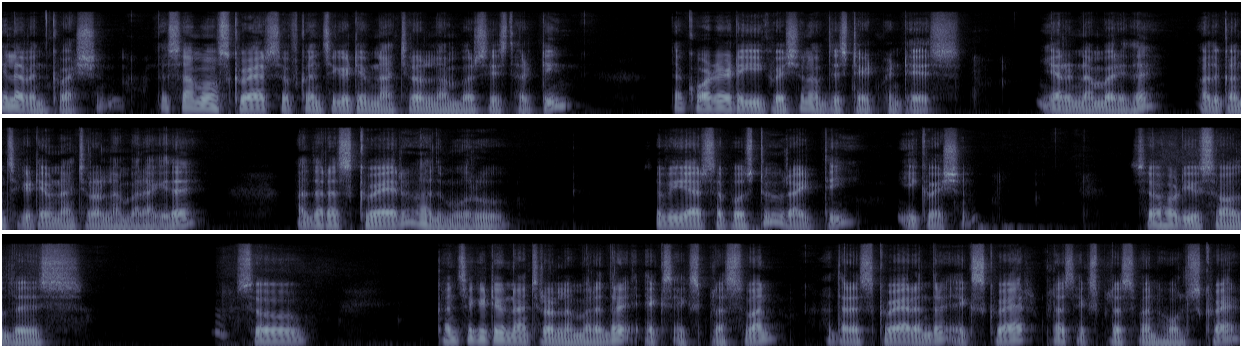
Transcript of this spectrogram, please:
11th question. The sum of squares of consecutive natural numbers is 13 The quadratic equation of this statement is ಎರಡು ನಂಬರ್ ಇದೆ ಅದು ಕನ್ಸಿಕ್ಯೂಟಿವ್ ನ್ಯಾಚುರಲ್ ನಂಬರ್ ಆಗಿದೆ ಅದರ ಸ್ಕ್ವೇರು ಹದಿಮೂರು ಸೊ ವಿ ಆರ್ ಸಪೋಸ್ ಟು ರೈಟ್ ದಿ ಈಕ್ವೇಷನ್ ಸೊ ಹೌ ಡು ಯು ಸಾಲ್ವ್ ದಿಸ್ ಸೊ ಕನ್ಸಿಕ್ಯೂಟಿವ್ ನ್ಯಾಚುರಲ್ ನಂಬರ್ ಅಂದರೆ ಎಕ್ಸ್ ಎಕ್ಸ್ ಪ್ಲಸ್ ಒನ್ ಅದರ ಸ್ಕ್ವೇರ್ ಅಂದರೆ ಎಕ್ಸ್ ಸ್ಕ್ವೇರ್ ಪ್ಲಸ್ ಎಕ್ಸ್ ಪ್ಲಸ್ ಒನ್ ಹೋಲ್ ಸ್ಕ್ವೇರ್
